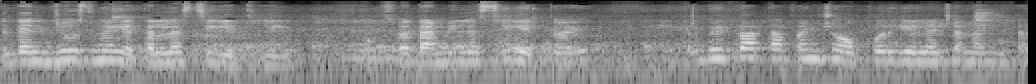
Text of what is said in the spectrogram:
त्यांनी ज्यूस न घेता लस्सी घेतली. सो आता आम्ही लस्सी घेतोय. तर भेटू आता आपण शॉपवर गेल्याच्यानंतर.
